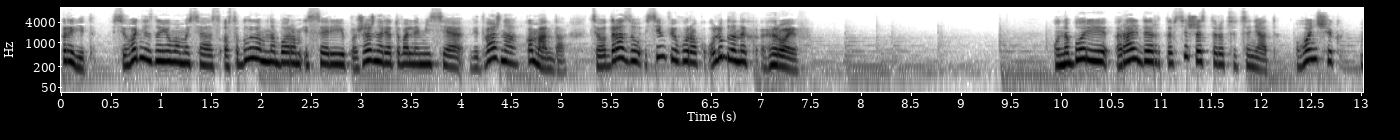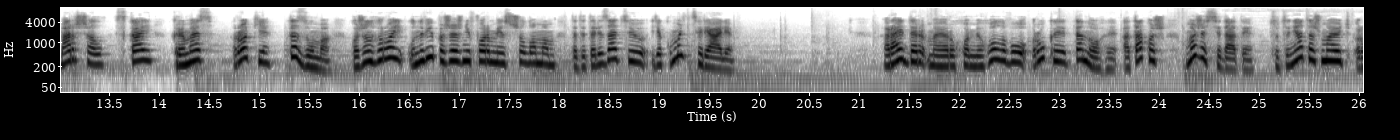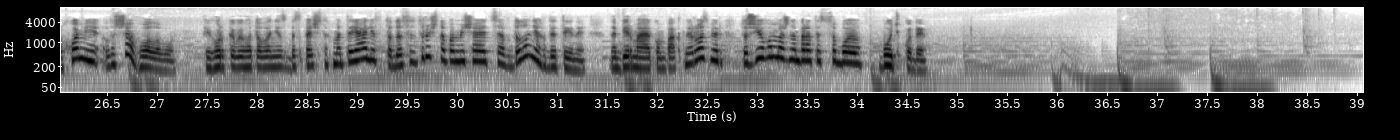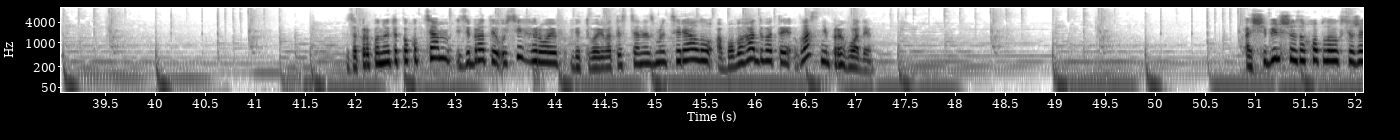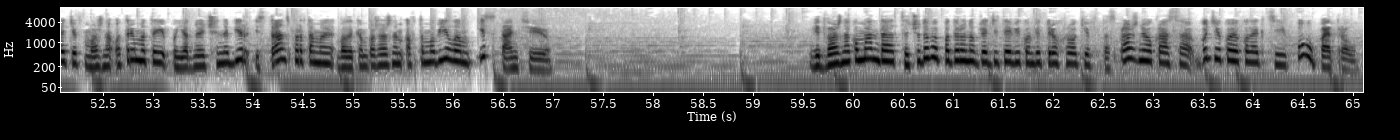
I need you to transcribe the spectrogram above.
Привіт! Сьогодні знайомимося з особливим набором із серії Пожежна рятувальна місія Відважна команда. Це одразу сім фігурок улюблених героїв. У наборі райдер та всі шестеро цуценят: гонщик, маршал, скай, кремес, рокі та зума. Кожен герой у новій пожежній формі з шоломом та деталізацією, як у мультсеріалі. Райдер має рухомі голову, руки та ноги, а також може сідати. Цуценята ж мають рухомі лише голову. Фігурки виготовлені з безпечних матеріалів та досить зручно поміщаються в долонях дитини. Набір має компактний розмір, тож його можна брати з собою будь-куди. Запропонуйте покупцям зібрати усіх героїв, відтворювати сцени з мультсеріалу або вигадувати власні пригоди. А ще більше захопливих сюжетів можна отримати, поєднуючи набір із транспортами, великим пожежним автомобілем і станцією. Відважна команда це чудовий подарунок для дітей віком від трьох років та справжня окраса будь-якої колекції по Patrol.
